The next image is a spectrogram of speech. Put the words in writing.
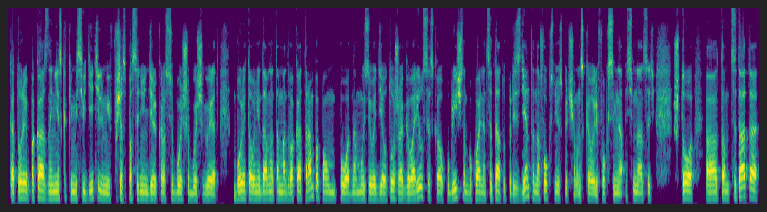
которые показаны несколькими свидетелями. Сейчас в последнюю неделю как раз все больше и больше говорят. Более того, недавно там адвокат Трампа, по-моему, по одному из его дел тоже оговорился, сказал публично буквально цитату президента на Fox News, причем он сказал, или Fox 17, что э, там цитата,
